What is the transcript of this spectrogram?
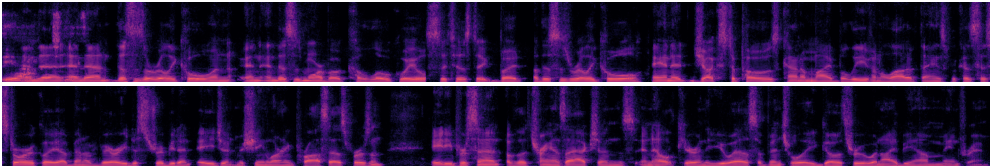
Yeah. And then and then this is a really cool one. And and this is more of a colloquial statistic, but uh, this is really cool. And it juxtaposed kind of my belief in a lot of things because historically I've been a very distributed agent machine learning process person. 80% of the transactions in healthcare in the US eventually go through an IBM mainframe.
